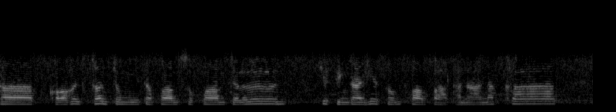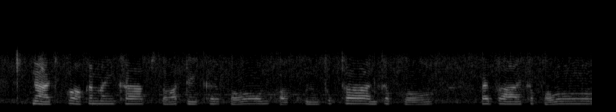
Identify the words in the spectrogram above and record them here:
ครับ ขอให้ทุกท่านจงมีแต่ความสุขความเจริญ คิดสิ่งใดให้สมความปรารถนานะครับน่าจะพอกันไหมครับ สวัสดีครับผม ขอบคุณทุกท่านครับผม 拜拜，靠谱。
